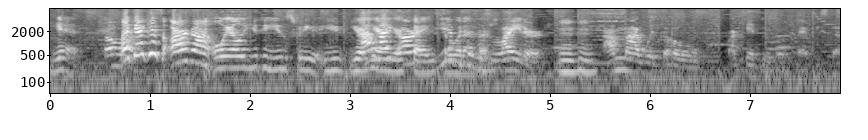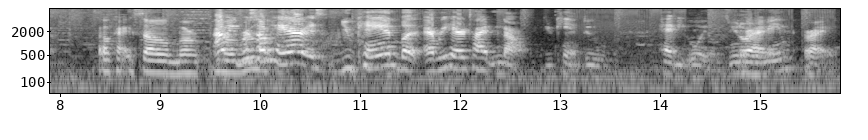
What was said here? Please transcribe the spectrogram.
Yes. Oh, like I guess argan oil you can use for your, you, your hair, and your our- face yeah, or because it's lighter. Mm-hmm. I'm not with the whole. I can't do the heavy stuff. Okay, so mar- I mean, for some hair, is you can, but every hair type, no, you can't do heavy oils. You know right, what I mean? Right.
